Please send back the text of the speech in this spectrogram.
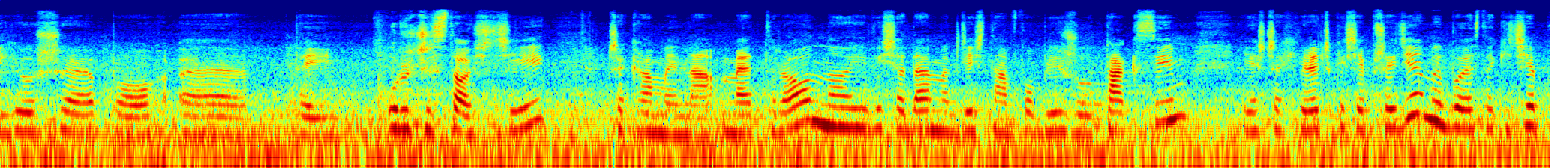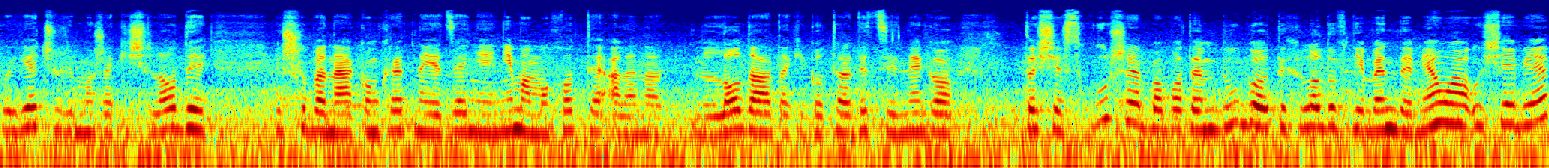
już e, po e, tej uroczystości. Czekamy na metro, no i wysiadamy gdzieś tam w pobliżu Taksim. Jeszcze chwileczkę się przejdziemy, bo jest taki ciepły wieczór i może jakieś lody. Już chyba na konkretne jedzenie nie mam ochoty, ale na loda takiego tradycyjnego to się skuszę, bo potem długo tych lodów nie będę miała u siebie.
